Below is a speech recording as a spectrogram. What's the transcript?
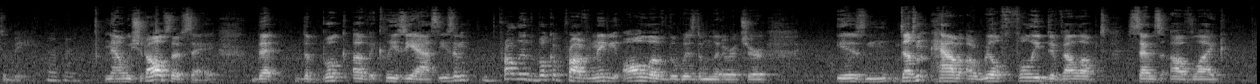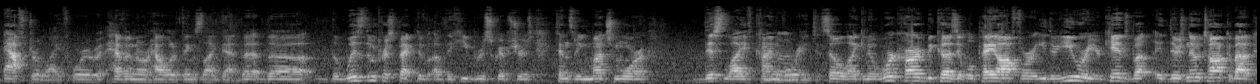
to be. Mm-hmm. Now, we should also say that the book of Ecclesiastes, and probably the book of Proverbs, maybe all of the wisdom literature, is doesn't have a real fully developed sense of like afterlife or heaven or hell or things like that. The the the wisdom perspective of the Hebrew scriptures tends to be much more this life kind of oriented. So like you know, work hard because it will pay off for either you or your kids. But there's no talk about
